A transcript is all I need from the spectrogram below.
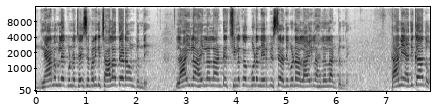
జ్ఞానం లేకుండా చేసే పనికి చాలా తేడా ఉంటుంది. లాయిలా హైలల్లా అంటే చిలకకు కూడా నేర్పిస్తే అది కూడా లాయిలా హైలల్లా అంటుంది. కానీ అది కాదు.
